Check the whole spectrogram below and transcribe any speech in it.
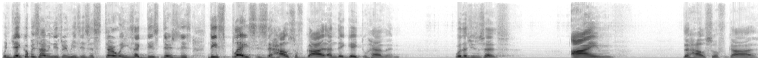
When Jacob is having this dream, he sees a stairway. He's like, this, there's this, this place is the house of God and the gate to heaven. What does Jesus says? I'm the house of God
